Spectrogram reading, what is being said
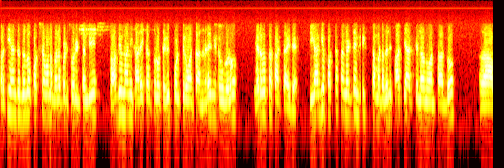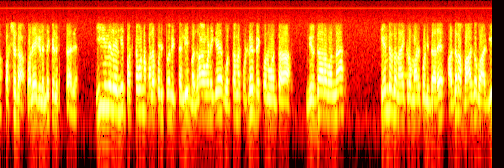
ಪ್ರತಿ ಹಂತದಲ್ಲೂ ಪಕ್ಷವನ್ನ ಬಲಪಡಿಸುವ ನಿಟ್ಟಿನಲ್ಲಿ ಸ್ವಾಭಿಮಾನಿ ಕಾರ್ಯಕರ್ತರು ತೆಗೆದುಕೊಳ್ತಿರುವಂತಹ ನಡೆ ನಿಲುವುಗಳು ಎಡವತ್ತ ಸಾಗ್ತಾ ಇದೆ. ಹೀಗಾಗಿ ಪಕ್ಷ ಸಂಘಟನೆ ನಿರೀಕ್ಷಿತ ಮಟ್ಟದಲ್ಲಿ ಸಾಧ್ಯ ಆಗ್ತಿಲ್ಲ ಅನ್ನುವಂತಹದ್ದು ಪಕ್ಷದ ವಲಯಗಳಿಂದ ಕೇಳಿಬರ್ತಾ ಇದೆ. ಈ ಹಿನ್ನೆಲೆಯಲ್ಲಿ ಪಕ್ಷವನ್ನ ಬಲಪಡಿಸುವ ನಿಟ್ಟಿನಲ್ಲಿ ಬದಲಾವಣೆಗೆ ಒತ್ತನ್ನು ಕೊಡಲೇಬೇಕು ಅನ್ನುವಂತಹ ನಿರ್ಧಾರವನ್ನ ಕೇಂದ್ರದ ನಾಯಕರು ಮಾಡಿಕೊಂಡಿದ್ದಾರೆ. ಅದರ ಭಾಗವಾಗಿ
